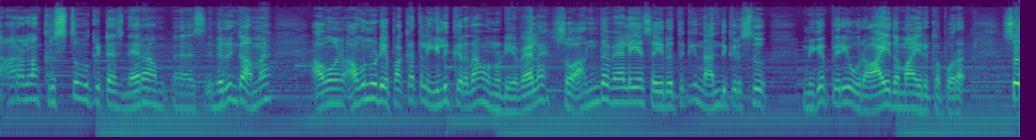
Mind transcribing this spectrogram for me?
யாரெல்லாம் கிறிஸ்துவுக்கிட்ட நேராம் நெருங்காமல் அவன் அவனுடைய பக்கத்தில் இழுக்கிறதா அவனுடைய வேலை. ஸோ அந்த வேலையை செய்கிறதுக்கு இந்த அந்திகிறிஸ்து மிகப்பெரிய ஒரு ஆயுதமாக இருக்க போகிறார் ஸோ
